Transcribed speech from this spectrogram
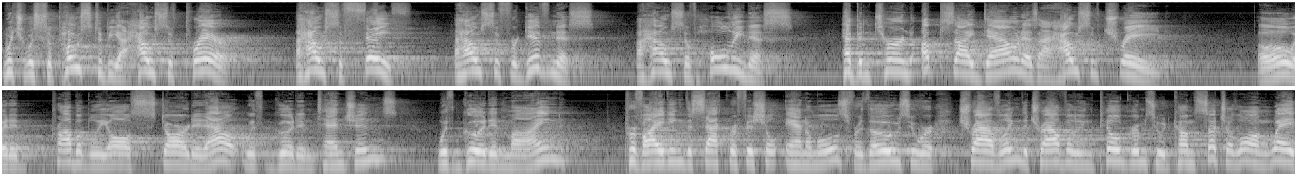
which was supposed to be a house of prayer, a house of faith, a house of forgiveness, a house of holiness, had been turned upside down as a house of trade. Oh, it had probably all started out with good intentions, with good in mind, providing the sacrificial animals for those who were traveling, the traveling pilgrims who had come such a long way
